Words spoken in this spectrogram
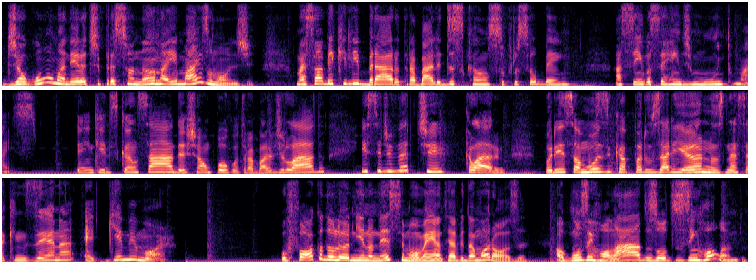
de alguma maneira te pressionando a ir mais longe mas sabe equilibrar o trabalho e descanso para o seu bem. Assim você rende muito mais. Tem que descansar, deixar um pouco o trabalho de lado e se divertir, claro. Por isso a música para os arianos nessa quinzena é Gimme More. O foco do leonino nesse momento é a vida amorosa. Alguns enrolados, outros enrolando.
